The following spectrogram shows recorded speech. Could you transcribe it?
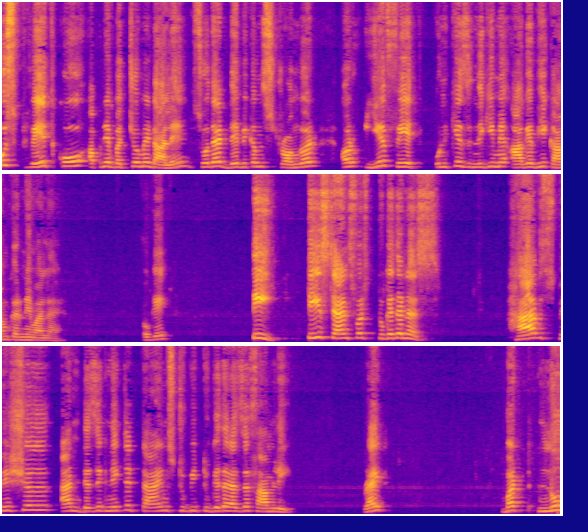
उस फेथ को अपने बच्चों में डालें so that they become stronger और ये फेथ उनके ज़िंदगी में आगे भी काम करने वाला है। Okay T T stand for togetherness have special and designated times to be together as a family right but know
